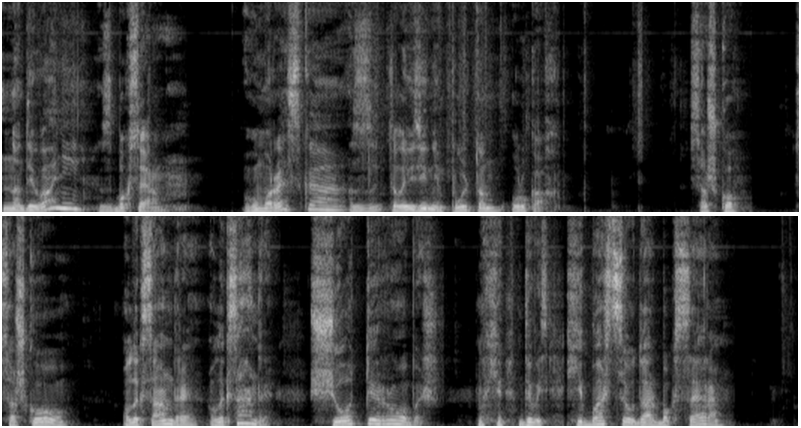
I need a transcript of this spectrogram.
На дивані з боксером. Гумореска з телевізійним пультом у руках. Сашко. Сашко. Олександре, Олександре, що ти робиш? Ну, дивись, хіба ж це удар боксера?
